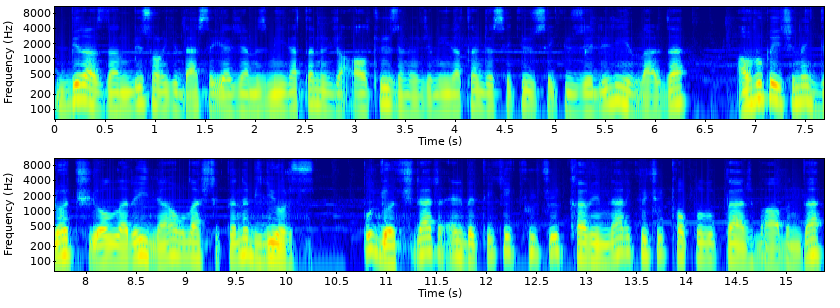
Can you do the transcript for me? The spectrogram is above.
birazdan bir sonraki derste geleceğimiz milattan önce 600'den önce milattan önce 800-850'li yıllarda Avrupa içine göç yollarıyla ulaştıklarını biliyoruz. Bu göçler elbette ki küçük kavimler, küçük topluluklar babında.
